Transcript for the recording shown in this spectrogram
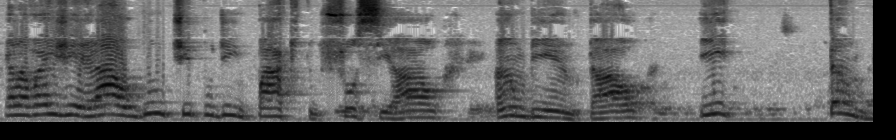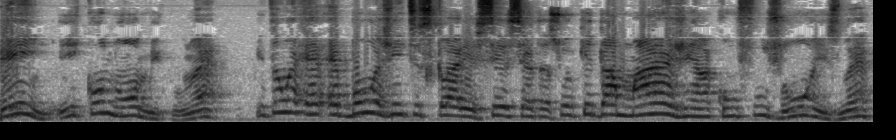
ela vai gerar algum tipo de impacto social, ambiental e também econômico, né? Então é, é, bom a gente esclarecer certas coisas, porque dá margem a confusões, né?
